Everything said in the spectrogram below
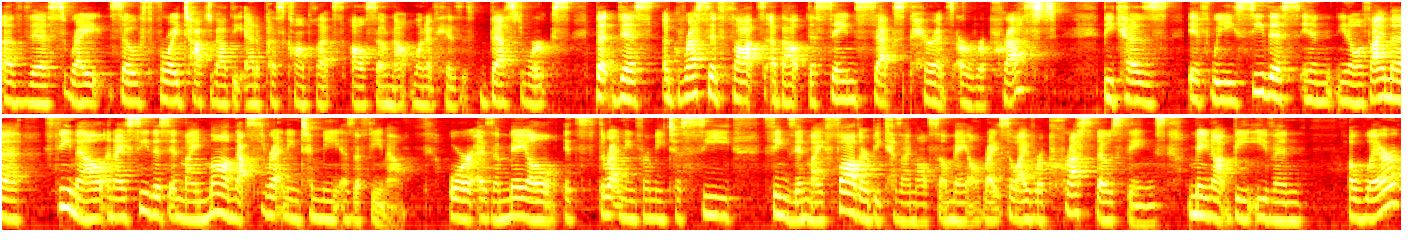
of this, right? So, Freud talked about the Oedipus complex, also not one of his best works, but this aggressive thoughts about the same sex parents are repressed because if we see this in, you know, if I'm a female and I see this in my mom, that's threatening to me as a female. Or as a male, it's threatening for me to see things in my father because I'm also male, right? So I repress those things, may not be even aware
